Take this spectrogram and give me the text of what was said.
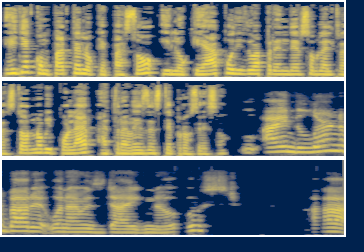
Ella comparte lo que pasó y lo que ha podido aprender sobre el trastorno bipolar a través de este proceso. I learned about it when I was diagnosed. Uh,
